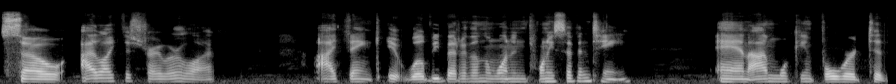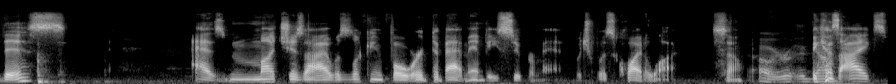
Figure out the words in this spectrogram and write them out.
So I like this trailer a lot. I think it will be better than the one in 2017. And I'm looking forward to this as much as I was looking forward to Batman v Superman, which was quite a lot. So, Oh, because I, ex-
